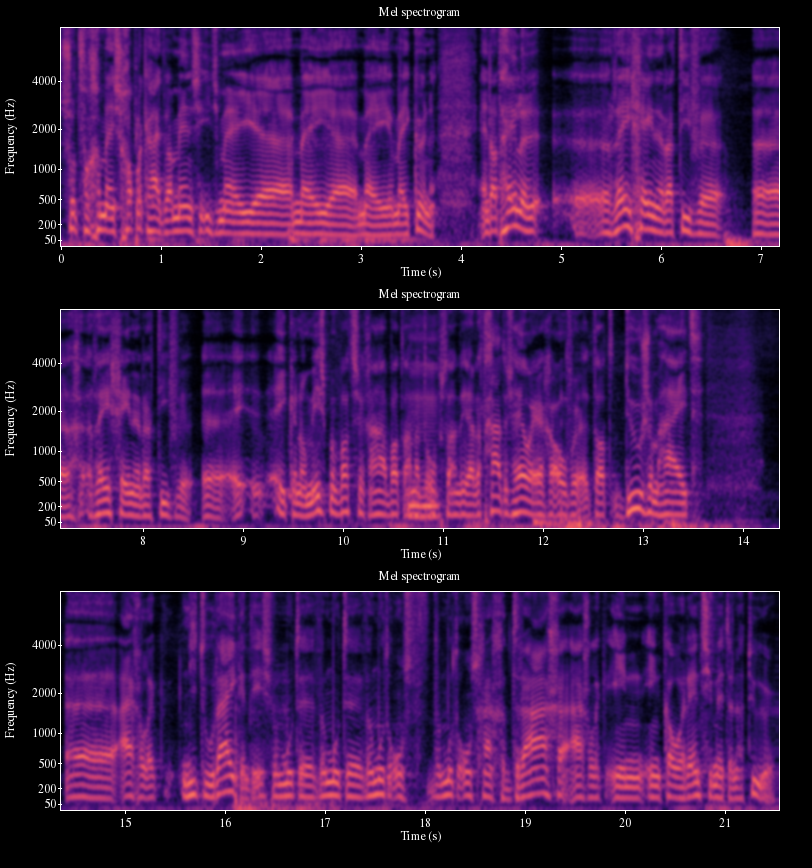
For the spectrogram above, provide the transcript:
soort van gemeenschappelijkheid waar mensen iets mee, eh, mee, eh, mee, mee kunnen. En dat hele eh, regeneratieve. eh, regeneratieve eh, e- economisme wat, zich aan, wat aan het opstaan. Ja, dat gaat dus heel erg over dat duurzaamheid eh, eigenlijk niet toereikend is. We moeten, we, moeten, we, moeten ons, we moeten ons gaan gedragen eigenlijk in, in coherentie met de natuur.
